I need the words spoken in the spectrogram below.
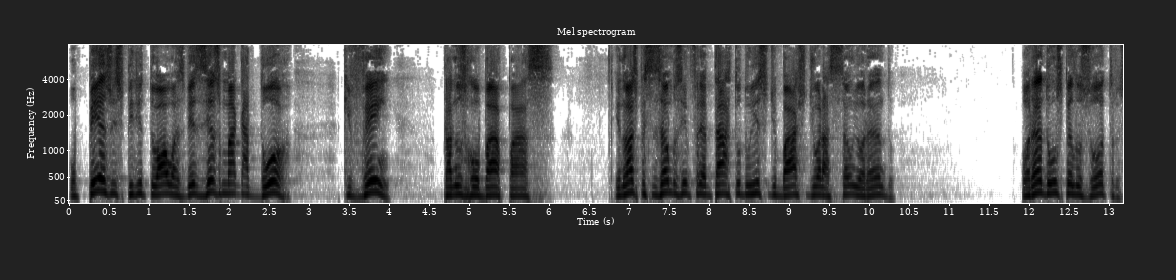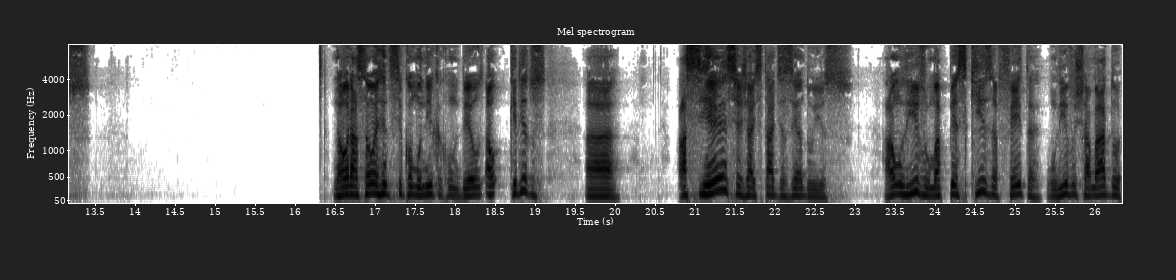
o peso espiritual, às vezes esmagador, que vem para nos roubar a paz. E nós precisamos enfrentar tudo isso debaixo de oração e orando. Orando uns pelos outros. Na oração a gente se comunica com Deus. Queridos, a, a ciência já está dizendo isso. Há um livro, uma pesquisa feita, um livro chamado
